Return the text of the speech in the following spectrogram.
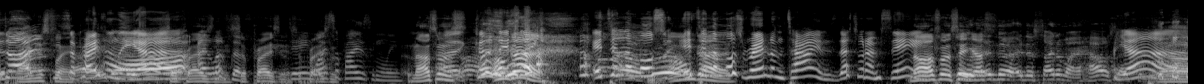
He does? Just. Surprisingly, Aw, yeah. I Surprising, love that for Dang, why surprisingly? No, I was gonna. Uh, 'cause oh it's God. like it's in the most Oh, it's in the most random times. That's what I'm saying. No, I was gonna say yes. the in the side of my house. yeah,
